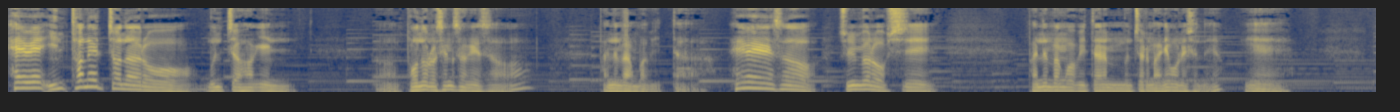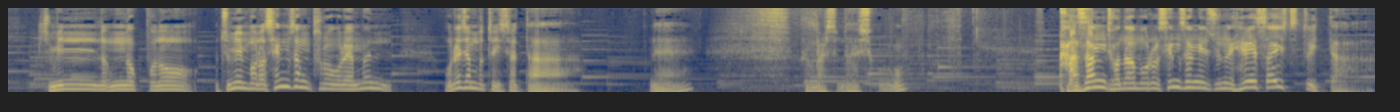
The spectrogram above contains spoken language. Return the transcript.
해외 인터넷 전화로 문자 확인 어, 번호를 생성해서 받는 방법이 있다. 해외에서 주민번호 없이 받는 방법이 있다는 문자를 많이 보내셨네요. 예. 주민등록번호, 주민번호 생성 프로그램은 오래전부터 있었다. 네. 그런 말씀도 하시고. 가상 전화번호를 생성해주는 해외 사이트도 있다.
